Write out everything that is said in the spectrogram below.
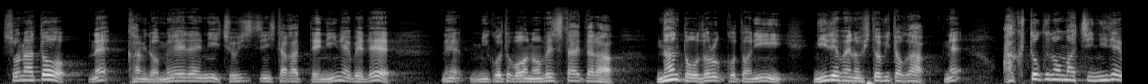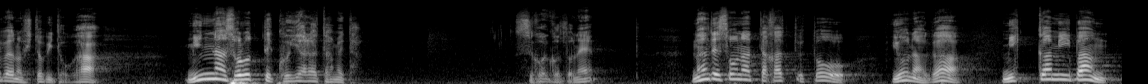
その後ね神の命令に忠実に従ってニネベでね御言葉を述べ伝えたらなんと驚くことにニネベの人々がね悪徳の町ニネベの人々がみんな揃って悔い改めた。すごいことね。なんでそうなったかっていうとヨナが3日三晩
